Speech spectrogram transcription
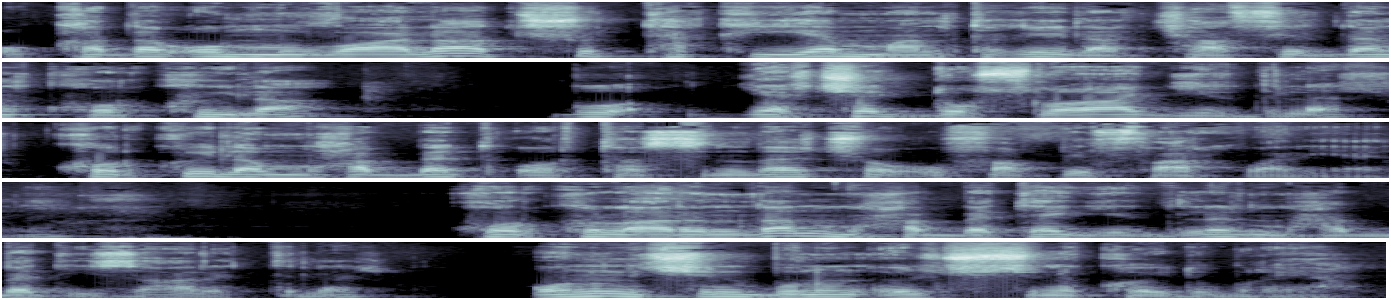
o kadar o muvalat şu takiye mantığıyla kafirden korkuyla bu gerçek dostluğa girdiler. Korkuyla muhabbet ortasında çok ufak bir fark var yani. Korkularından muhabbete girdiler, muhabbet izhar ettiler. Onun için bunun ölçüsünü koydu buraya.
